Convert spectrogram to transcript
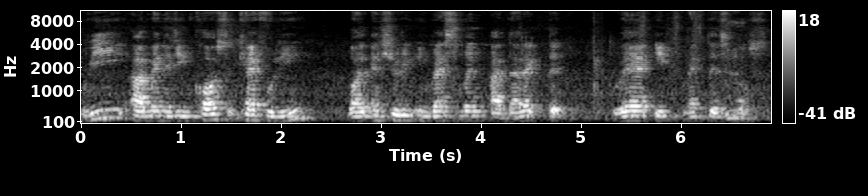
We are managing costs carefully while ensuring investment are directed where it matters most.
